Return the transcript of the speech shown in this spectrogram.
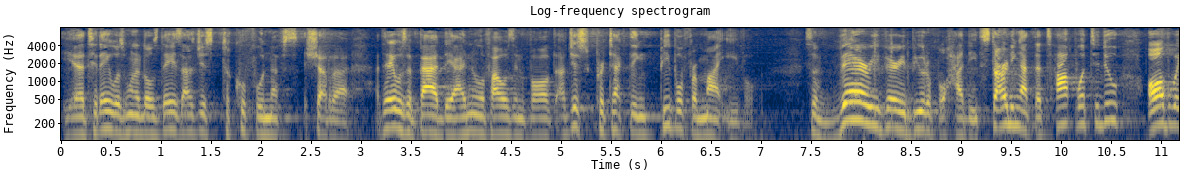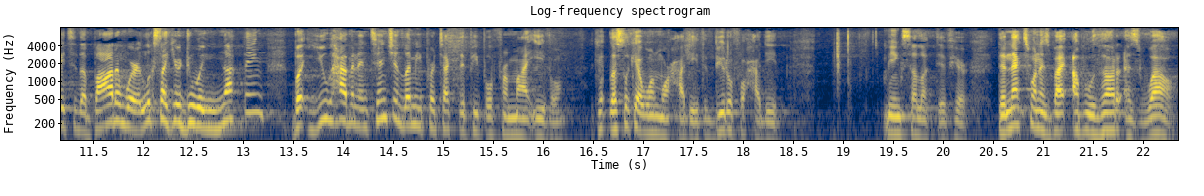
yeah, today was one of those days. I was just takufu nafs sharra. Today was a bad day. I knew if I was involved, I was just protecting people from my evil. It's a very, very beautiful hadith. Starting at the top, what to do, all the way to the bottom, where it looks like you're doing nothing, but you have an intention. Let me protect the people from my evil. Okay, let's look at one more hadith, a beautiful hadith Being selective here. The next one is by Abu Dhar as well.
